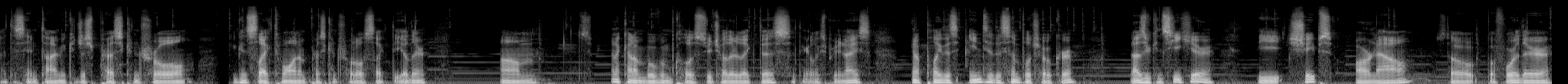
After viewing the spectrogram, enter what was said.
at the same time. You could just press control you can select one and press control to select the other. Um, so gonna kind of move them close to each other like this. I think it looks pretty nice. I'm gonna plug this into the simple choker. As you can see here, the shapes are now, so before they're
